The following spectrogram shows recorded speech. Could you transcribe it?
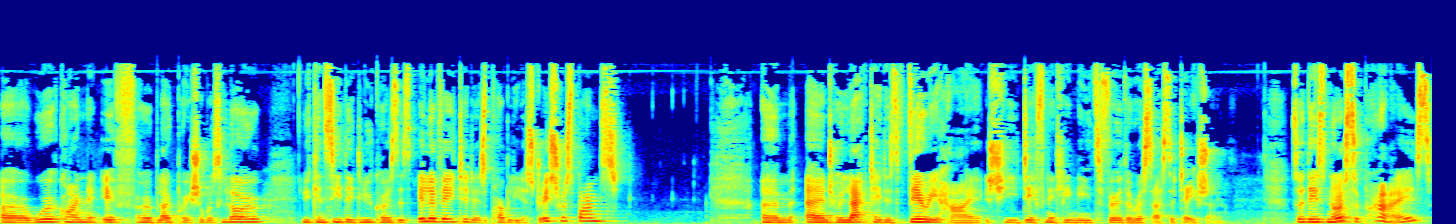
uh, work on if her blood pressure was low. You can see the glucose is elevated, is probably a stress response. Um, and her lactate is very high. She definitely needs further resuscitation. So there's no surprise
